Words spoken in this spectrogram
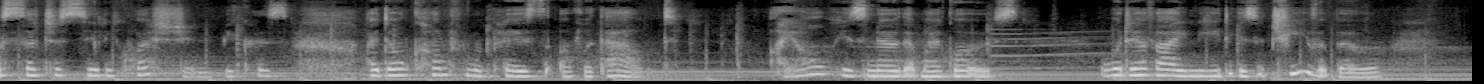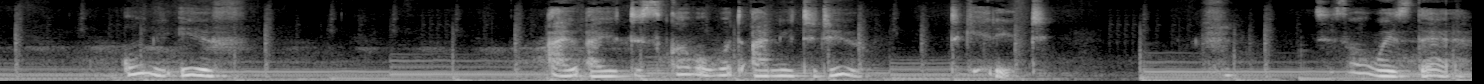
was such a silly question because I don't come from a place of without. I always know that my goals, whatever I need, is achievable only if I, I discover what I need to do to get it. it is always there.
